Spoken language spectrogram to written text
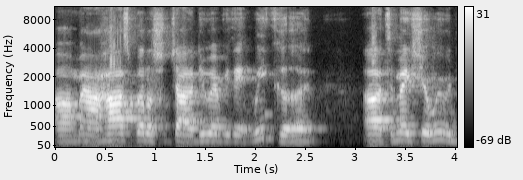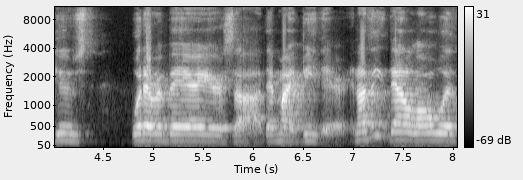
um, our hospitals to try to do everything we could uh, to make sure we reduced whatever barriers uh, that might be there. And I think that, along with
